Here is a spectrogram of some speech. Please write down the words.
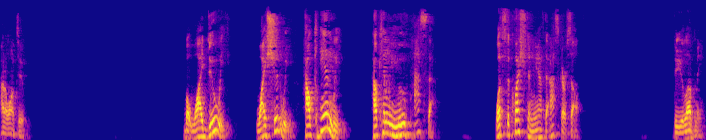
I don't want to. But why do we? Why should we? How can we? How can we move past that? What's the question we have to ask ourselves? Do you love me?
